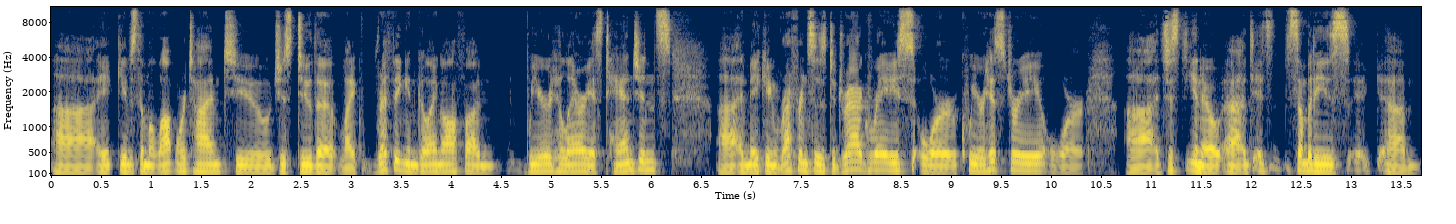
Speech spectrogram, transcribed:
Uh, it gives them a lot more time to just do the like riffing and going off on weird, hilarious tangents. Uh, and making references to drag race or queer history or uh, just you know uh, it's somebody's um,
